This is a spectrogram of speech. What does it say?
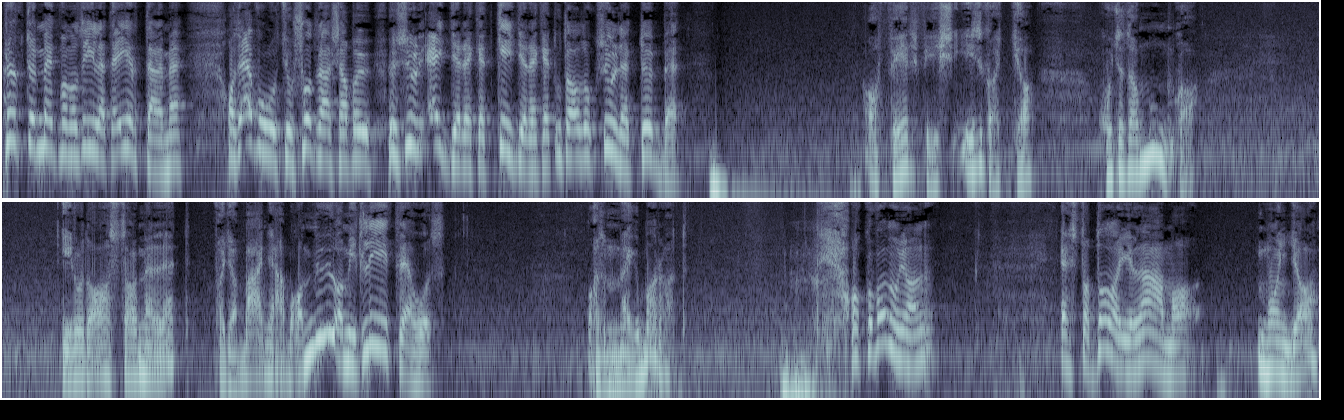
Rögtön megvan az élete értelme, az evolúció sodrásában ő, ő szül egy gyereket, két gyereket, utána azok szülnek többet. A férfi is izgatja, hogy az a munka, irodaasztal mellett, vagy a bányában, a mű, amit létrehoz, az megmarad. Akkor van olyan, ezt a dalai láma mondja,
